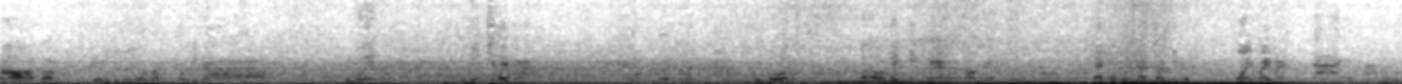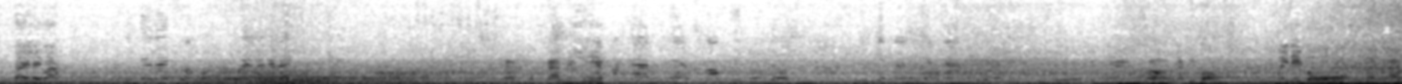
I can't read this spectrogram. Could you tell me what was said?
ก็ต้องเจอคุณนุ้ยก่อนครับสวัสดีครับคุณนุ้ยคุณนุ้ยมีอะไรมาเป็นรถก็ออกได้จริงนะออกได้จริงได้โปรโมชั่นตอนที่ผมปล่อยไปไหม ได้ค่ะ ได้อะไรบ้าง วันนี้ก็ได้ส่วนลดด้วยแล้วก็ได้ ครับประกันให้ แถ เรีย ม บ ประกันแถมกล้องติดรถยนต์มีเก็บรายละเอียดงานด้วย ก็อย่างที่บอกไม่ได้ โม้นะครับ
